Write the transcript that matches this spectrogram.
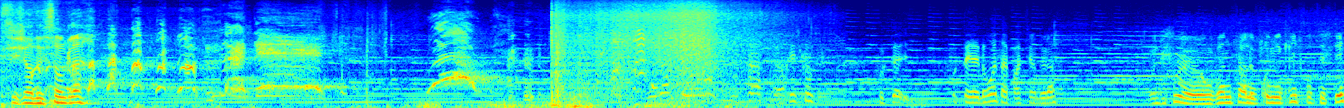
C'est genre de sangla. Faut que t'ailles à droite à partir de là. Donc, du coup, euh, on vient de faire le premier clip pour tester.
